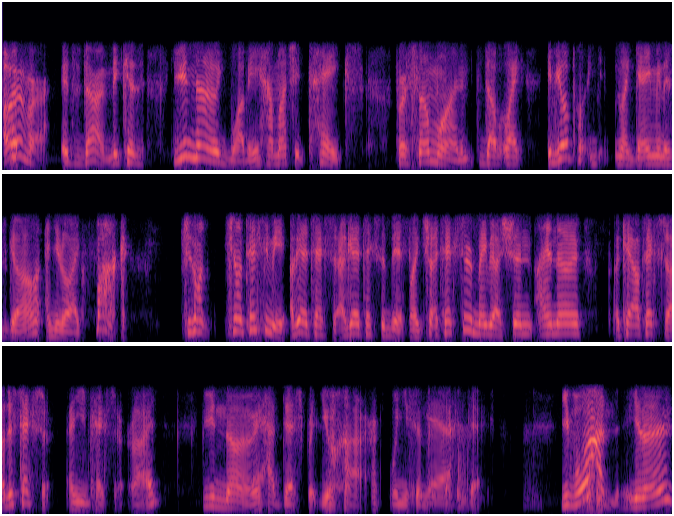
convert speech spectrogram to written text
over, it's done, because you know, Wubby, how much it takes for someone to double. Like, if you're like gaming this girl and you're like, fuck, she's not, she's not texting me. I gotta text her. I gotta text her this. Like, should I text her? Maybe I shouldn't. I know. Okay, I'll text her. I'll just text her, and you text her, right? You know how desperate you are when you send yeah. the second text. You've won, you know?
